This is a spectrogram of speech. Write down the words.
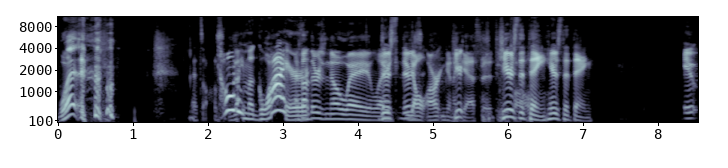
what? That's awesome. Tobey I Maguire. thought there's no way like There's- there's- y'all aren't gonna Here- guess it. Here's the thing. Here's the thing. It,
